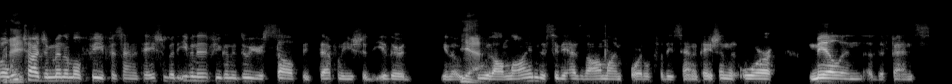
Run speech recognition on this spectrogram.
Well, we charge a minimal fee for sanitation, but even if you're going to do it yourself, it definitely you should either you know Yeah. do it online. The city has an online portal for the sanitation, or mail in a defense.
